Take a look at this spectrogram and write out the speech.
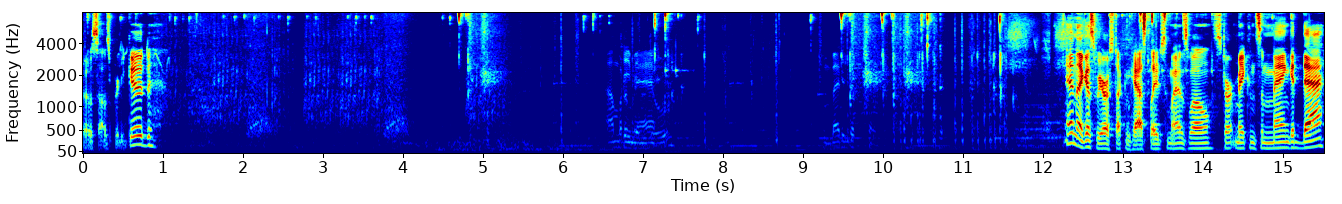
Bosaw's pretty good. And I guess we are stuck in Castle Age, so might as well start making some Mangudai.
